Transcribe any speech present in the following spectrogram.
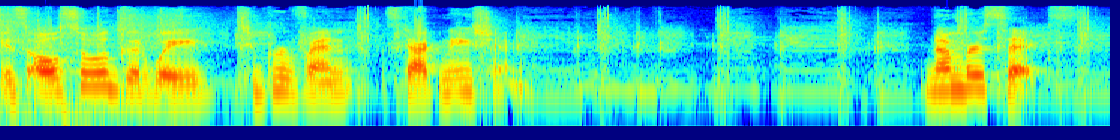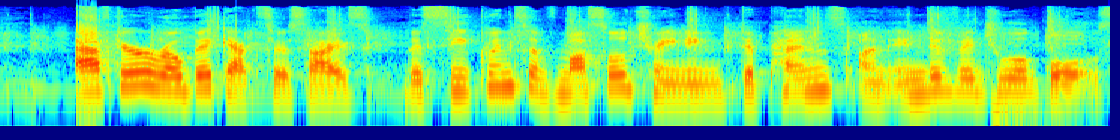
is also a good way to prevent stagnation. Number six, after aerobic exercise, the sequence of muscle training depends on individual goals.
